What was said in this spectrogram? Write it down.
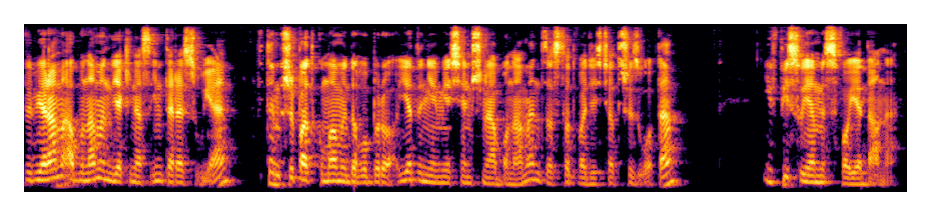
Wybieramy abonament, jaki nas interesuje. W tym przypadku mamy do wyboru jedynie miesięczny abonament za 123 zł i wpisujemy swoje dane.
